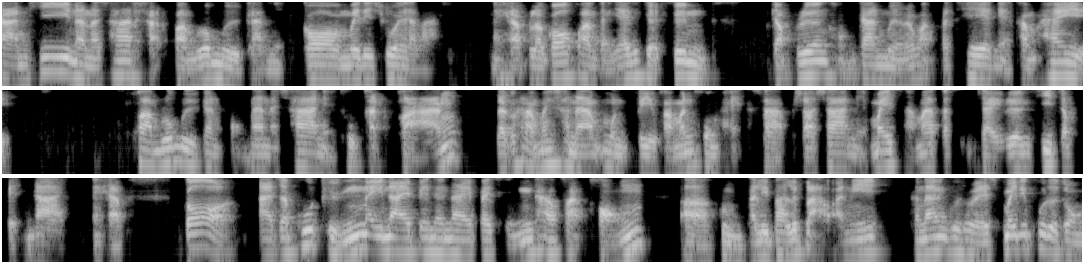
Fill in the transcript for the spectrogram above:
การที่นานาชาติขาดความร่วมมือกันเนี่ยก็ไม่ได้ช่วยอะไร นะครับ แล้วก็ความแตกแยกที่เกิดขึ้นกับเรื่องของการเมืองระหว่างประเทศเนี่ยทำให้ความร่วมมือกันของนานาชาติเนี่ยถูกขัดขวาง แล้วก็ทำให้คณะมนตรีความมั่นคงแห่งสหประชาชาติเนี่ยไม่สามารถตัดสินใจเรื่องที่จำเป็นได้นะครับ ก็อาจจะพูดถึงในในเป็นในในไปถึงทางฝั่งของกลุ่มตาลิบันหรือเปล่าอันนี้ทางด้านกูเทเรสไม่ได้พูดโดยตรง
